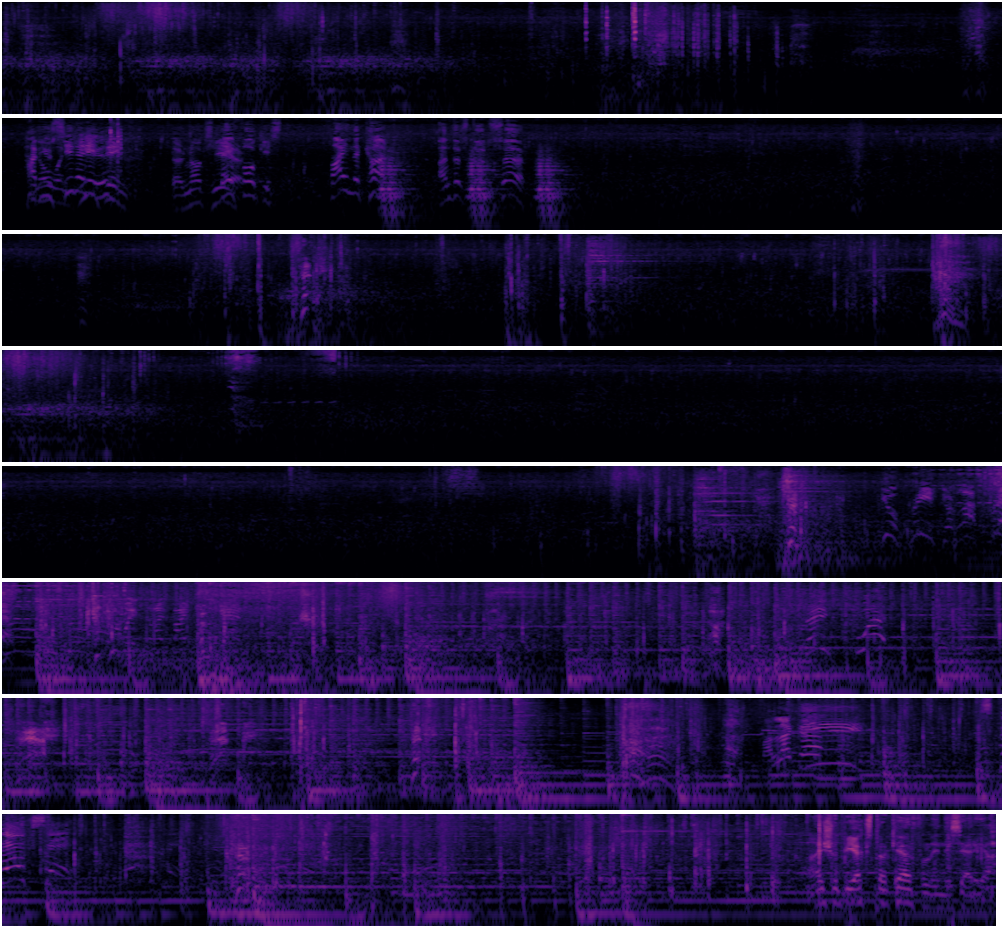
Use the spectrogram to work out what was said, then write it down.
Have No you seen here? anything? They're not here. Stay focused. Find the cart. Understood, sir. I should be extra careful in this area.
